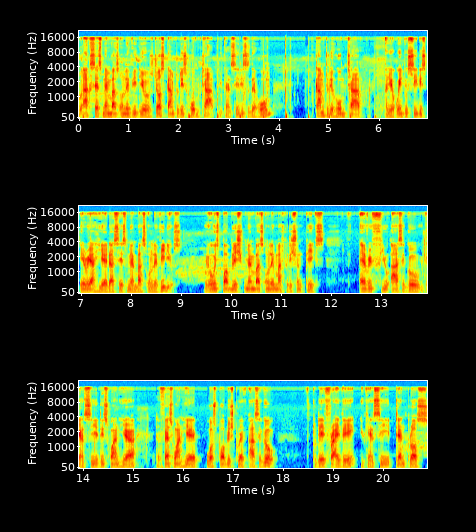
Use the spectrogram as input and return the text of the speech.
to access members only videos, just come to this home tab. You can see this is the home. Come to the home tab and you're going to see this area here that says members only videos. We always publish members only match prediction picks every few hours ago. You can see this one here. The first one here was published 12 hours ago. Today, Friday, you can see 10 plus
